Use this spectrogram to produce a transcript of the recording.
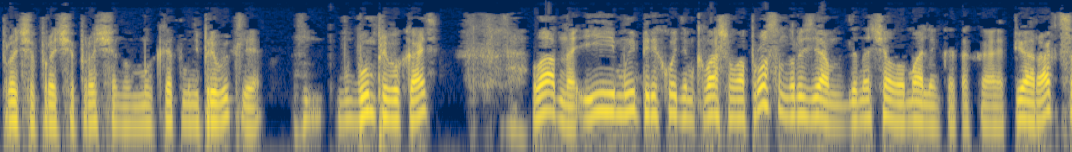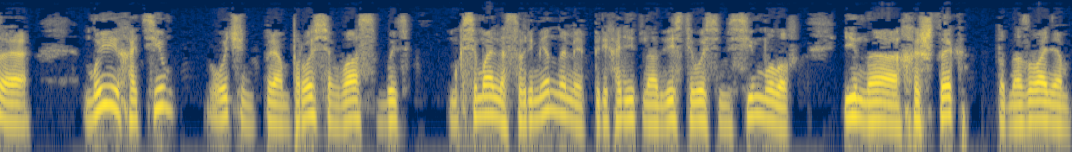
прочее, прочее, прочее, но мы к этому не привыкли. Будем привыкать. Ладно, и мы переходим к вашим вопросам, друзья. Для начала маленькая такая пиар-акция. Мы хотим, очень прям просим вас быть максимально современными, переходить на 208 символов и на хэштег под названием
